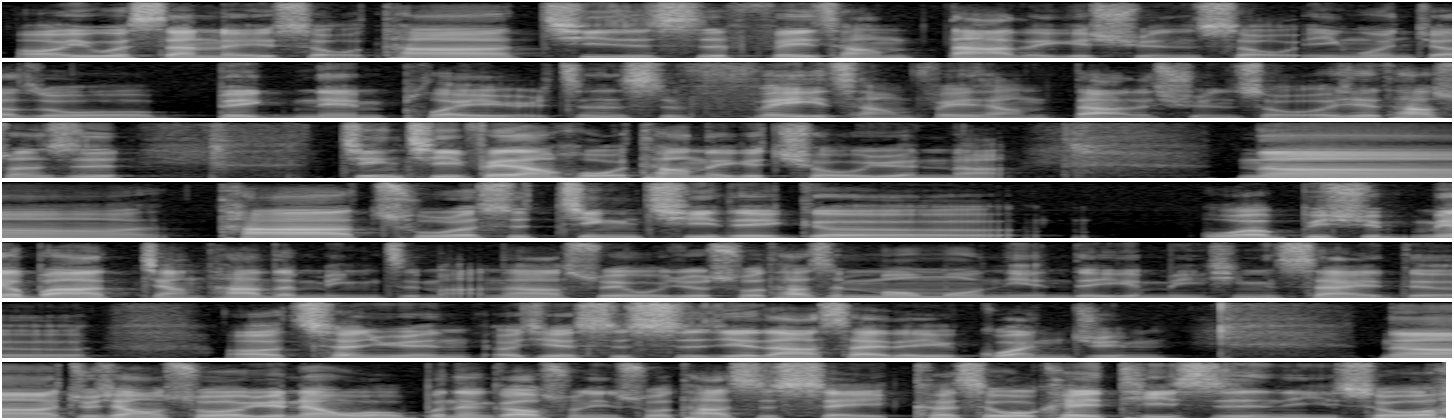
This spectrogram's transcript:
哦，一位三雷手，他其实是非常大的一个选手，英文叫做 Big Name Player，真的是非常非常大的选手，而且他算是近期非常火烫的一个球员啦。那他除了是近期的一个，我必须没有办法讲他的名字嘛，那所以我就说他是某某年的一个明星赛的呃成员，而且是世界大赛的一个冠军。那就像我说，原谅我不能告诉你说他是谁，可是我可以提示你说，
